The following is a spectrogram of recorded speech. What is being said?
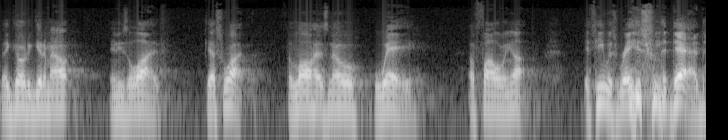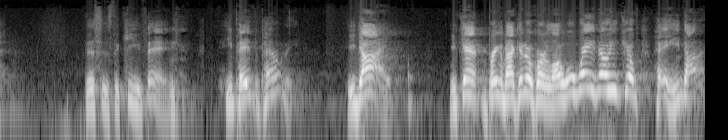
They go to get him out, and he's alive. Guess what? The law has no way of following up. If he was raised from the dead, this is the key thing. He paid the penalty. He died. You can't bring him back into a court of law. Well, wait, no, he killed. Hey, he died.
